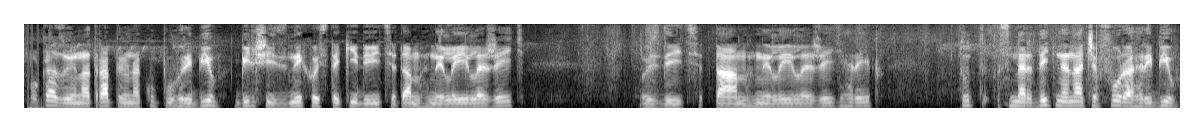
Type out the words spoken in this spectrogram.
Показую, натрапив на купу грибів. Більшість з них ось такі, дивіться, там гнилий лежить. Ось дивіться, там гнилий лежить гриб. Тут смердить, неначе фура грибів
